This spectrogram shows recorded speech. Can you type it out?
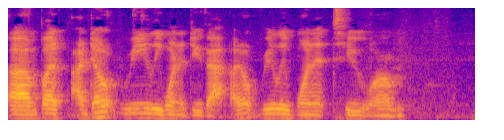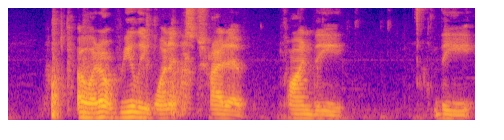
um, but I don't really want to do that. I don't really want it to, um, oh, I don't really want it to try to find the, the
